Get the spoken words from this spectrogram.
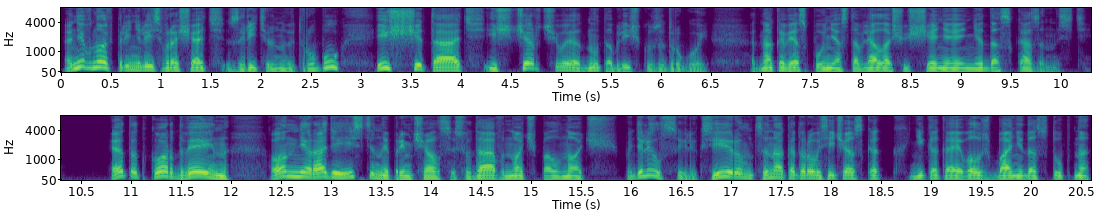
Они вновь принялись вращать зрительную трубу и считать, исчерчивая одну табличку за другой. Однако Веспу не оставляло ощущения недосказанности. Этот Кордвейн, он не ради истины примчался сюда в ночь-полночь, поделился эликсиром, цена которого сейчас, как никакая волжба, недоступна,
